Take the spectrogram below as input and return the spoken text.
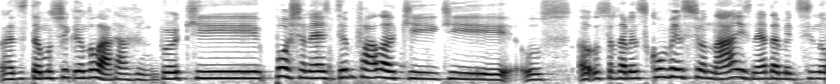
Nós estamos chegando lá. Tá vindo. Porque, poxa, né? A gente sempre fala que, que os, os tratamentos convencionais, né, da medicina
